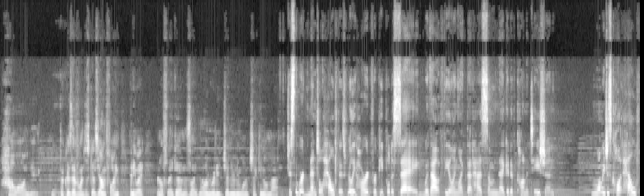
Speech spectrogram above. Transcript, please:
how are you? Hmm. Because everyone just goes, yeah, I'm fine. Anyway, and off they go. And it's like, no, I really genuinely want to check in on that. Just the word mental health is really hard for people to say hmm. without feeling like that has some negative connotation. Why don't we just call it health?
